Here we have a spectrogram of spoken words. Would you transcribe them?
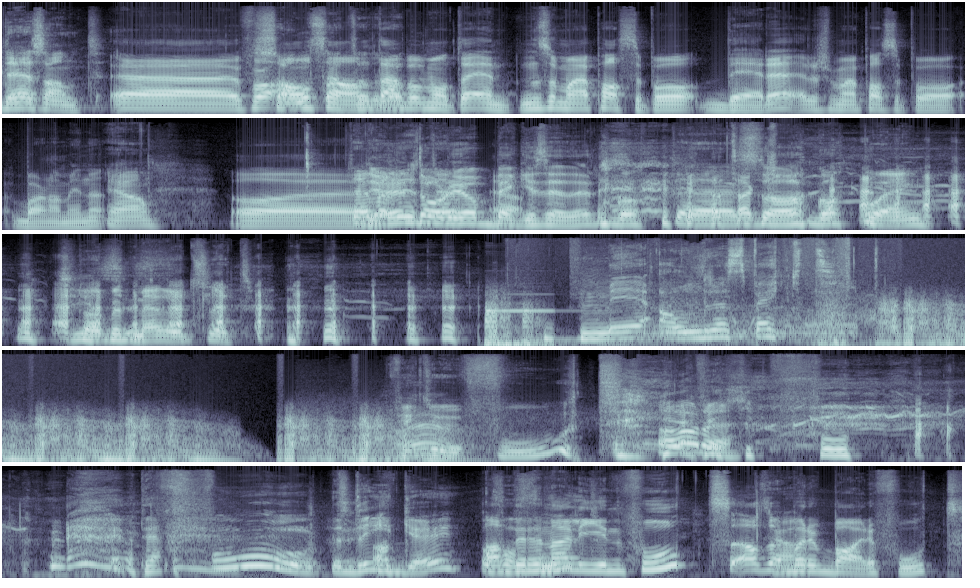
Det er sant. Uh, for Sånn alt annet er på en måte enten så må jeg passe på dere, eller så må jeg passe på barna mine. Ja. Og, uh, Du gjør en dårlig jobb ja. begge steder. Godt, uh, godt poeng. Du har blitt mer utslitt. Med all respekt. Fikk du fot av det? Jeg fikk fot! Det er dritgøy. å få fot. Adrenalinfot. Altså Ja. bare bare fot.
